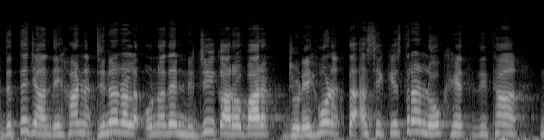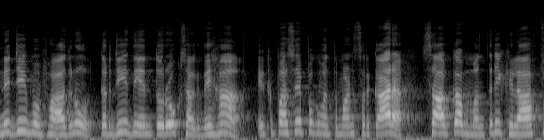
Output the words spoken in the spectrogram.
ਦਿੱਤੇ ਜਾਂਦੇ ਹਨ, ਜਿਨ੍ਹਾਂ ਨਾਲ ਉਹਨਾਂ ਦੇ ਨਿੱਜੀ ਕਾਰੋਬਾਰ ਜੁੜੇ ਹੋਣ, ਤਾਂ ਅਸੀਂ ਕਿਸ ਤਰ੍ਹਾਂ ਲੋਕ ਹਿੱਤ ਦੀ ਥਾਂ ਨਿੱਜੀ ਮਫਾਦ ਨੂੰ ਤਰਜੀਹ ਦੇਣ ਤੋਂ ਰੋਕ ਸਕਦੇ ਹਾਂ? ਇੱਕ ਪਾਸੇ ਭਗਵੰਤ ਮਾਨ ਸਰਕਾਰ ਸਾਬਕਾ ਮੰਤਰੀ ਖਿਲਾਫ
